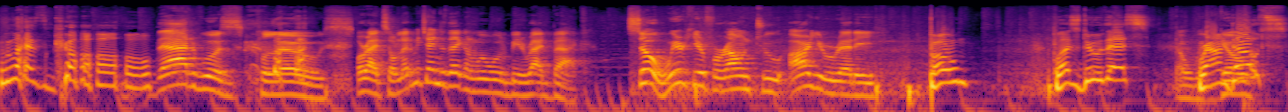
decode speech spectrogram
Let's go. That was close. Alright, so let me change the deck and we will be right back. So, we're here for round two. Are you ready? Boom. Let's do this. Round go. dos.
